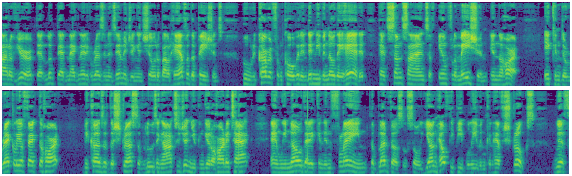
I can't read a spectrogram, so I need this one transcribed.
out of Europe that looked at magnetic resonance imaging and showed about half of the patients who recovered from COVID and didn't even know they had it had some signs of inflammation in the heart. It can directly affect the heart because of the stress of losing oxygen. You can get a heart attack. And we know that it can inflame the blood vessels. So, young, healthy people even can have strokes with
